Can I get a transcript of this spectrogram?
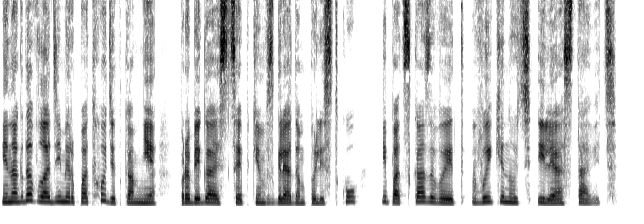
Иногда Владимир подходит ко мне, пробегая с цепким взглядом по листку и подсказывает выкинуть или оставить.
